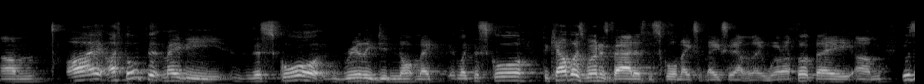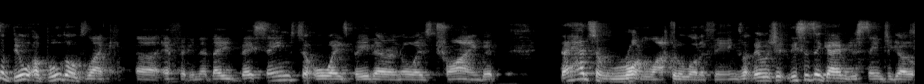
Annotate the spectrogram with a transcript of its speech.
Um, I, I thought that maybe the score really did not make like the score. The Cowboys weren't as bad as the score makes it makes it out that they were. I thought they um, it was a, bull, a Bulldogs like uh, effort in that they they seemed to always be there and always trying, but they had some rotten luck with a lot of things. Like there was, just, this is a game just seemed to go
